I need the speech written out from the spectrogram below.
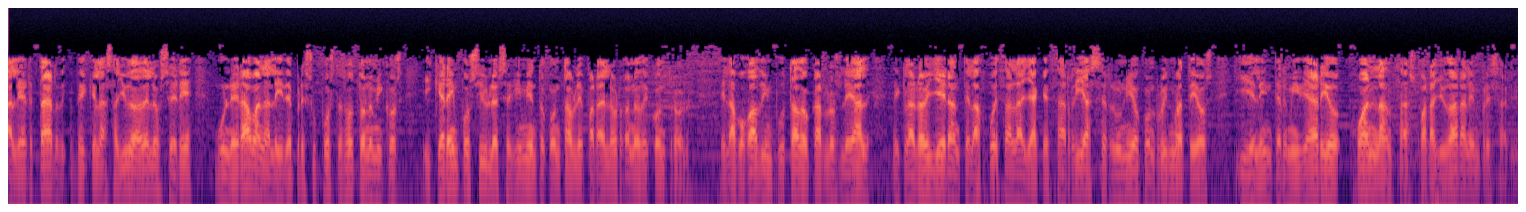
alertar de que las ayudas de los ERE vulneraban la ley de presupuestos autonómicos y que era imposible el seguimiento contable para el órgano de control. El abogado imputado Carlos Leal declaró ayer ante la jueza Laya que Zarría se reunió con Ruiz Mateos y el intermediario Juan Lanzas para ayudar al empresario.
